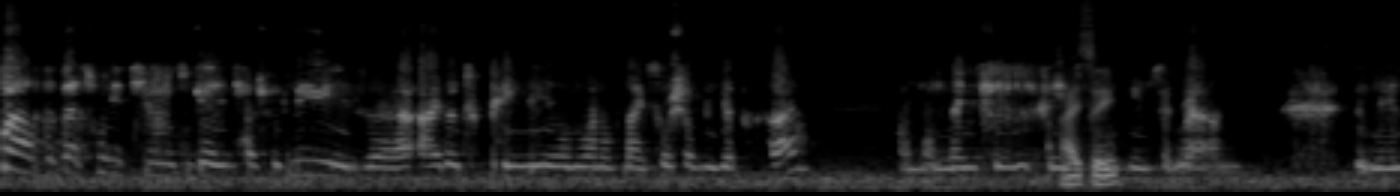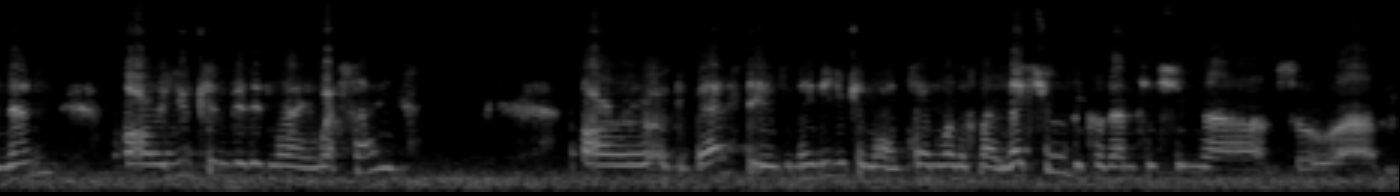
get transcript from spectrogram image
Well, the best way to, to get in touch with me is uh, either to ping me on one of my social media profiles, on LinkedIn, Facebook, I see. Instagram, you or you can visit my website. Or the best is maybe you can attend one of my lectures because I'm teaching uh, so um,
